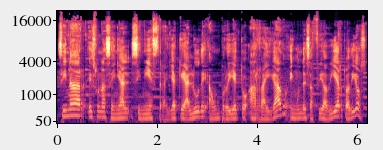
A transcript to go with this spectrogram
Sinar es una señal siniestra ya que alude a un proyecto arraigado en un desafío abierto a Dios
